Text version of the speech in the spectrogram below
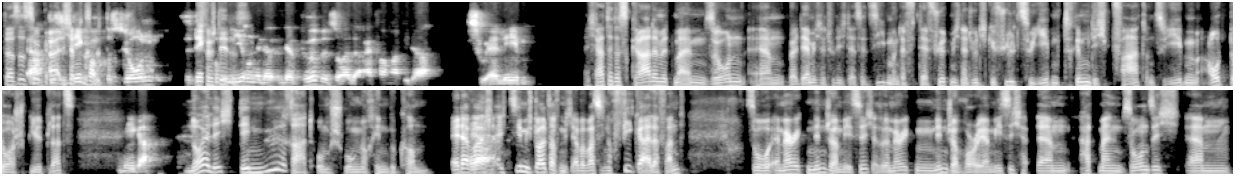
Das ist ja, so geil. Diese Dekompression, diese Dekompressionierung in der, in der Wirbelsäule einfach mal wieder zu erleben. Ich hatte das gerade mit meinem Sohn, ähm, weil der mich natürlich, der ist jetzt sieben und der, der führt mich natürlich gefühlt zu jedem Trimm-Dich-Pfad und zu jedem Outdoor-Spielplatz. Mega. Neulich den Mühlradumschwung noch hinbekommen. Ey, da war ja. ich echt ziemlich stolz auf mich. Aber was ich noch viel geiler fand, so American Ninja-mäßig, also American Ninja Warrior-mäßig, ähm, hat mein Sohn sich, ähm,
